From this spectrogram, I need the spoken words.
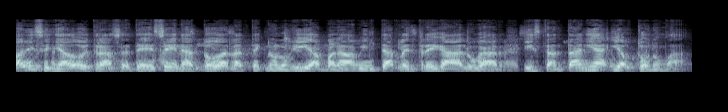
ha diseñado detrás de escena toda la tecnología para habilitar la entrega al hogar instantánea y autónoma.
